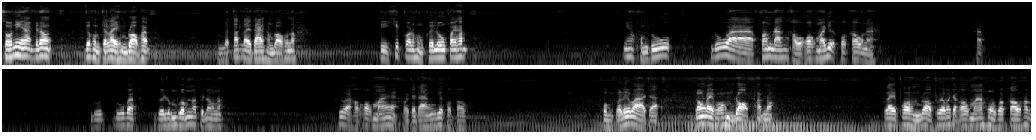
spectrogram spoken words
ซนี่นะพี่น้องเดี๋ยวผมจะไล่ผมรอบครับ ผมจะตัดลายดังผมรอบครับเนาะตีคลิปก่อนผมเคยลงไปครับ เนี่ยผมดูดูว่าความดังเขาออกมาเยอะกว่าเก่านะครับ ดูดูแบบโดยรวมๆเนาะพี่น้องเนาะคือว่าเขาออกมาเนี่ยเขาจะดังเยอะกว่าเก่าผมก็เลยว่าจะลองไล่พอผมรอบครับเนาะไล่พอผมรอบเพื่อมันจะออกมาโหดกว่าเก่าครับ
